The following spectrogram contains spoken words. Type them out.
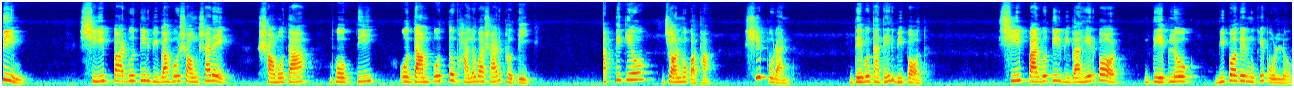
তিন, শিব পার্বতীর বিবাহ সংসারে সমতা, ভক্তি ও দাম্পত্য ভালোবাসার প্রতীক। কার্তিকেয় জন্মকথা, শিব পুরাণ। দেবতাদের বিপদ। শিব পার্বতীর বিবাহের পর দেবলোক বিপদের মুখে পড়ল।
